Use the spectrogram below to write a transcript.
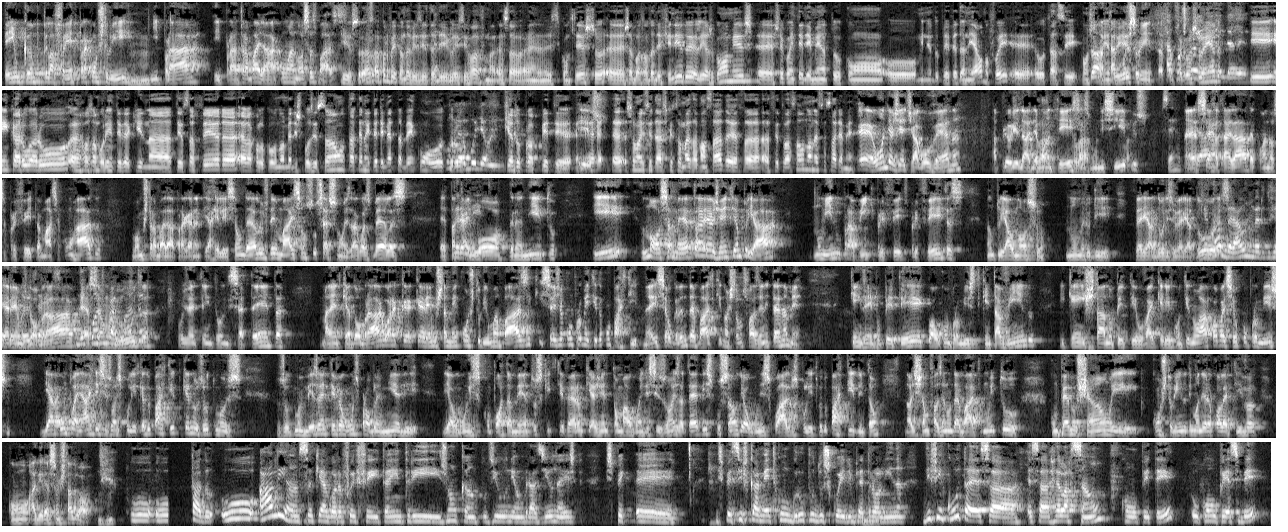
tem um campo pela frente para construir e para e para trabalhar com as nossas bases. Isso. Aproveitando a visita de Gleice Hoffmann, essa, eh, esse contexto, eh, Jabotão está definido, Elias Gomes eh, chegou a entendimento com o menino do PV Daniel, não foi? Eh, ou está se construindo Tá- tá isso? construindo, tá Tá Está construindo construindo. ainda, é. E em Caruaru, a Rosa Morim esteve aqui na terça-feira, ela colocou o nome à disposição, está tendo um entendimento também com Com outro, Bulhões. que é do próprio PT. Isso. É, é, são as cidades que estão mais avançadas essa a situação ou não necessariamente? É, onde a gente já governa, a prioridade é Claro, manter esses claro, municípios. Serra né, Talhada. Serra Talhada, com a nossa prefeita Márcia Conrado. Vamos trabalhar para garantir a reeleição dela. Os demais são sucessões. Águas Belas, é, Tacaimbó, Granito. E nossa meta é a gente ampliar, no mínimo, para 20 prefeitos, prefeitas, ampliar o nosso número de vereadores e vereadoras. Quer dobrar o número de vereadores. Queremos é dobrar, é essa é uma luta. Quanto? Hoje a gente tem em torno de 70, mas a gente quer dobrar, agora queremos também construir uma base que seja comprometida com o partido. Né? Esse é o grande debate que nós estamos fazendo internamente. Quem vem para o PT, qual o compromisso de quem está vindo, e quem está no PT ou vai querer continuar, qual vai ser o compromisso de acompanhar as decisões políticas do partido, porque nos últimos, nos últimos meses a gente teve alguns probleminhas de, de alguns comportamentos que tiveram que a gente tomar algumas decisões até de expulsão de alguns quadros políticos do partido. Então, nós estamos fazendo um debate muito com o pé no chão e construindo de maneira coletiva com a direção estadual. Uhum. O, o, o, a aliança que agora foi feita entre João Campos e União Brasil, né, é, especificamente com o grupo dos Coelhos em Petrolina, dificulta essa, essa relação com o PT ou com o PSB?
